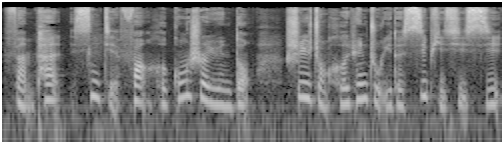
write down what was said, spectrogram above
反叛、性解放和公社运动，是一种和平主义的嬉皮气息。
